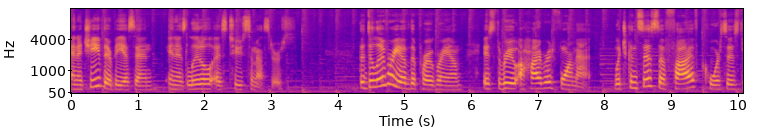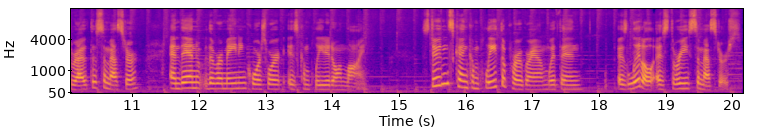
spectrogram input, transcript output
and achieve their BSN in as little as two semesters. The delivery of the program is through a hybrid format, which consists of five courses throughout the semester, and then the remaining coursework is completed online. Students can complete the program within as little as three semesters.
